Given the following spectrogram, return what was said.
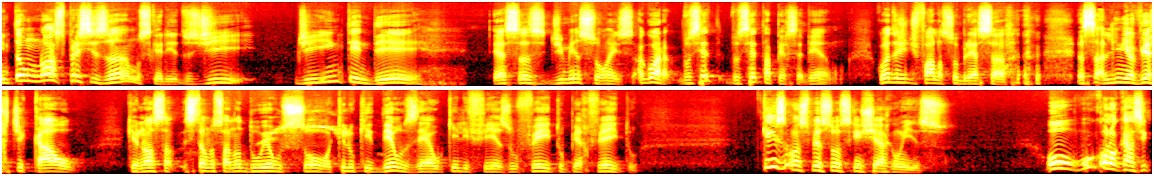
Então nós precisamos, queridos, de, de entender essas dimensões. Agora, você você está percebendo? Quando a gente fala sobre essa essa linha vertical que nós estamos falando do eu sou, aquilo que Deus é, o que Ele fez, o feito, o perfeito. Quem são as pessoas que enxergam isso? Ou, vou colocar assim,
